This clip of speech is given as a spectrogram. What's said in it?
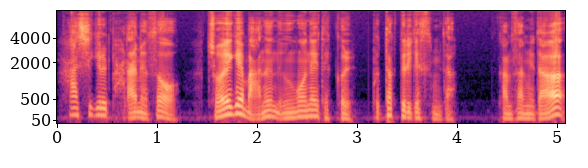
하시길 바라면서 저에게 많은 응원의 댓글 부탁드리겠습니다. 감사합니다.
